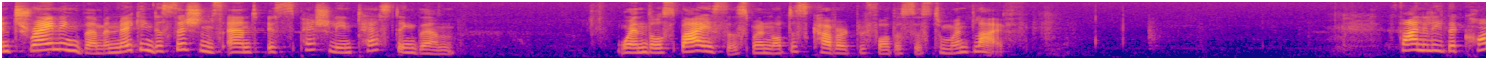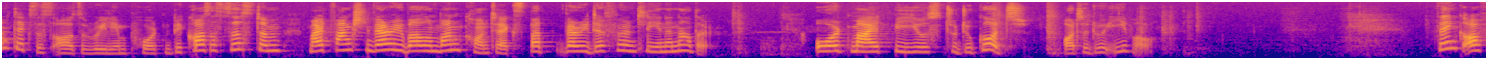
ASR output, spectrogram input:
in training them, in making decisions, and especially in testing them when those biases were not discovered before the system went live? Finally, the context is also really important because a system might function very well in one context, but very differently in another. Or it might be used to do good or to do evil. Think of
